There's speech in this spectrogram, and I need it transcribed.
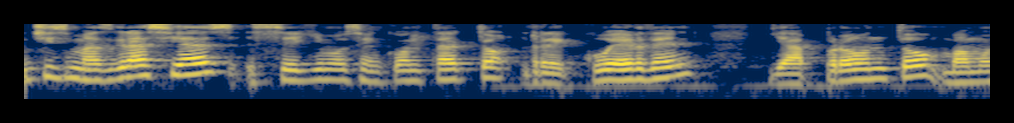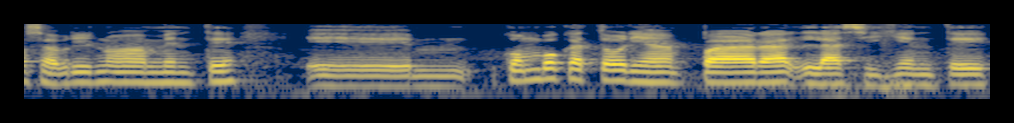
Muchísimas gracias, seguimos en contacto. Recuerden, ya pronto vamos a abrir nuevamente em, convocatoria para la siguiente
